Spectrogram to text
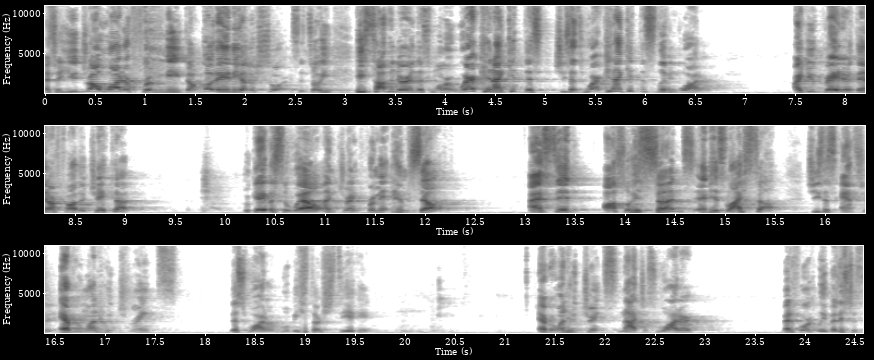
And so you draw water from me. Don't go to any other source. And so he, he's talking to her in this moment. Where can I get this? She says, Where can I get this living water? Are you greater than our father Jacob, who gave us a well and drank from it himself, as did also his sons and his livestock? Jesus answered, Everyone who drinks this water will be thirsty again. Everyone who drinks not just water, metaphorically, but it's just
